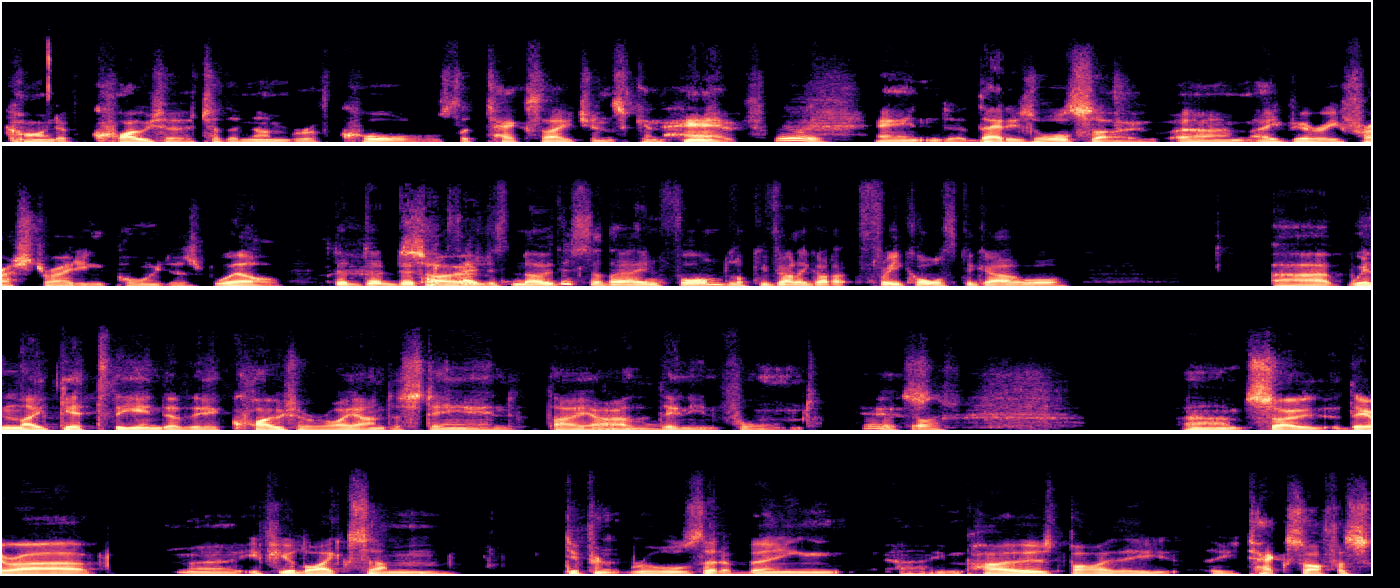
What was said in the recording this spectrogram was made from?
kind of quota to the number of calls that tax agents can have, really? and that is also um, a very frustrating point as well. Do, do, do so, tax agents know this? Are they informed? Look, you've only got three calls to go, or uh, when they get to the end of their quota, I understand they are oh. then informed. Oh, yes. Um, so there are, uh, if you like, some different rules that are being uh, imposed by the, the tax office.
